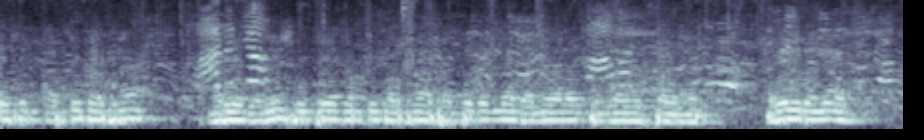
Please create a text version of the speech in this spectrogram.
రెసిడెన్స్ వెల్ఫేర్ అసోసియేషన్ కమిటీ తరఫున మరియు గణేష్ ఉద్యోగ కమిటీ తరఫున ప్రత్యేకంగా ధన్యవాదాలు తెలియజేస్తా ఉన్నాం అదేవిధంగా మన గంగా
